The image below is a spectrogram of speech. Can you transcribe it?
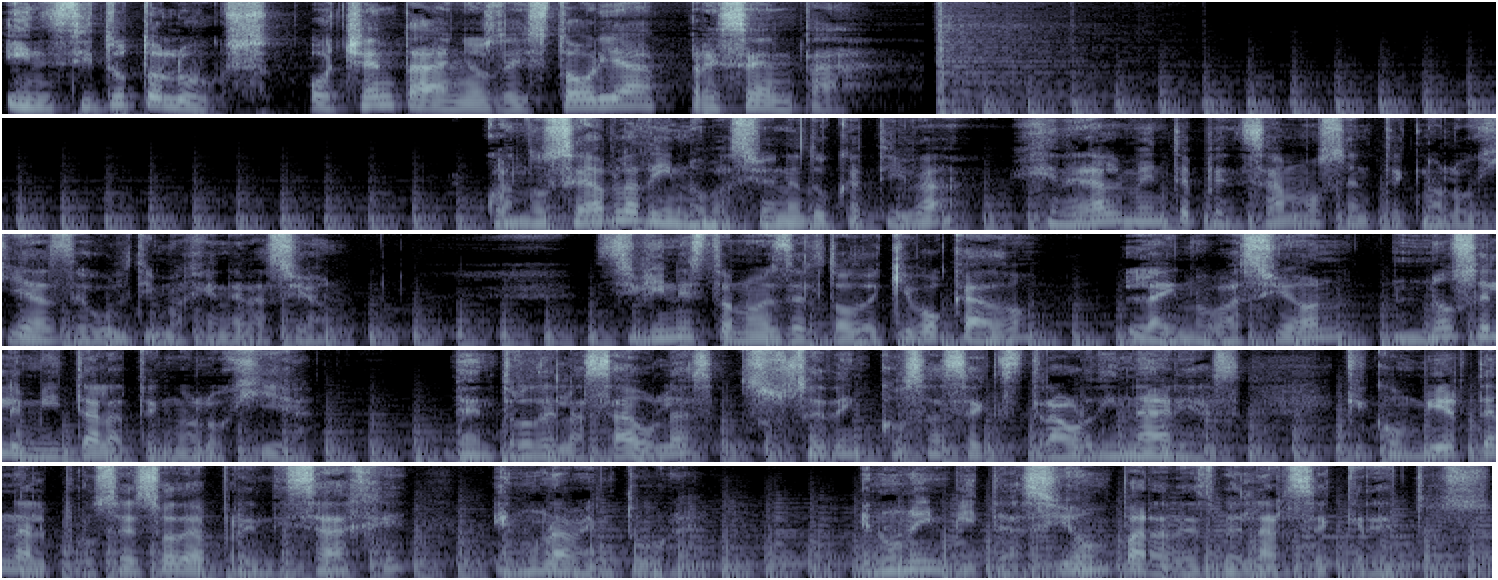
Instituto Lux, 80 años de historia, presenta. Cuando se habla de innovación educativa, generalmente pensamos en tecnologías de última generación. Si bien esto no es del todo equivocado, la innovación no se limita a la tecnología. Dentro de las aulas suceden cosas extraordinarias que convierten al proceso de aprendizaje en una aventura, en una invitación para desvelar secretos,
